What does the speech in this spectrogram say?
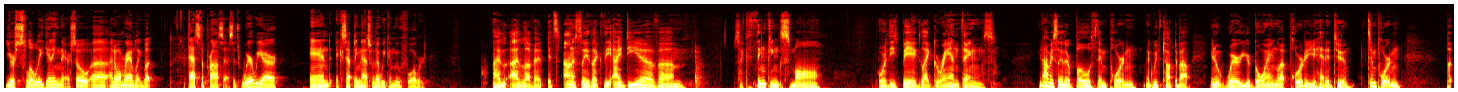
You're slowly getting there. So uh, I know I'm rambling, but that's the process. It's where we are and accepting that so that we can move forward. I I love it. It's honestly like the idea of um it's like thinking small or these big like grand things. You know, obviously they're both important. Like we've talked about, you know, where you're going, what port are you headed to. It's important. But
